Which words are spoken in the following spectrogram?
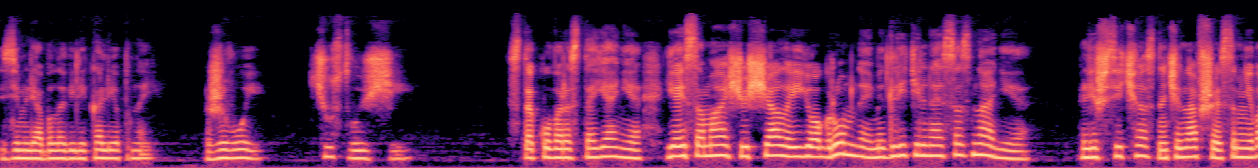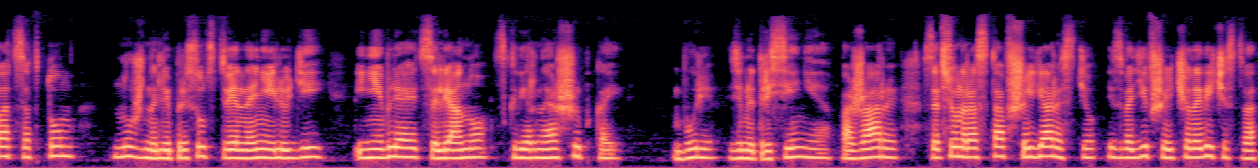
Земля была великолепной, живой, чувствующей. С такого расстояния я и сама ощущала ее огромное медлительное сознание, лишь сейчас начинавшее сомневаться в том, нужно ли присутствие на ней людей и не является ли оно скверной ошибкой. Бури, землетрясения, пожары, со все нараставшей яростью, изводившие человечество,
